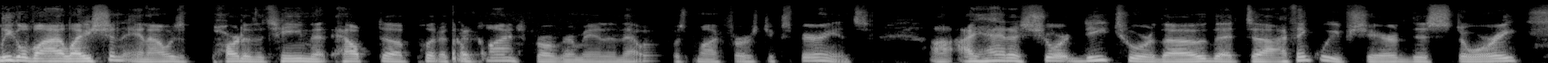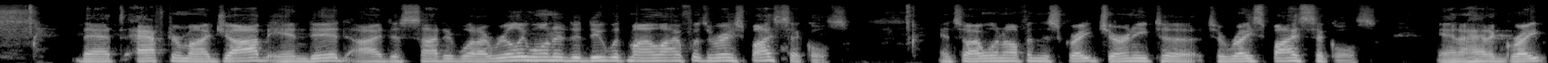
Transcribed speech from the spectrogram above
legal violation, and I was part of the team that helped uh, put a compliance program in, and that was my first experience. Uh, I had a short detour, though, that uh, I think we've shared this story. That after my job ended, I decided what I really wanted to do with my life was race bicycles. And so I went off on this great journey to, to race bicycles and I had a great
